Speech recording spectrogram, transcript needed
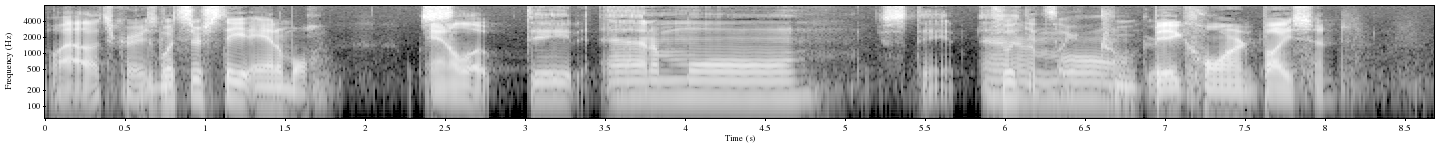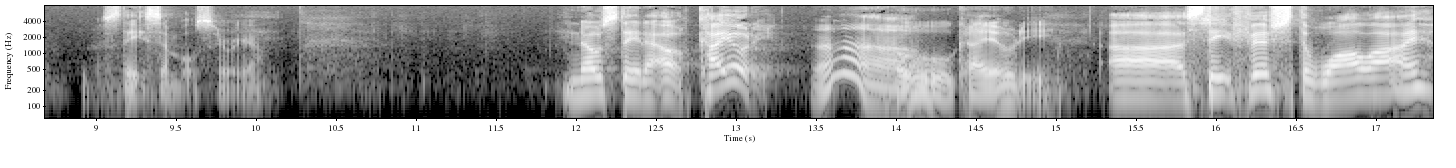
Wow, that's crazy. What's their state animal? antelope? State animal. State I feel animal. like it's like cougar. Bighorn bison. State symbols. Here we go. No state. Oh, coyote. Oh, coyote. Uh, state fish, the walleye.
